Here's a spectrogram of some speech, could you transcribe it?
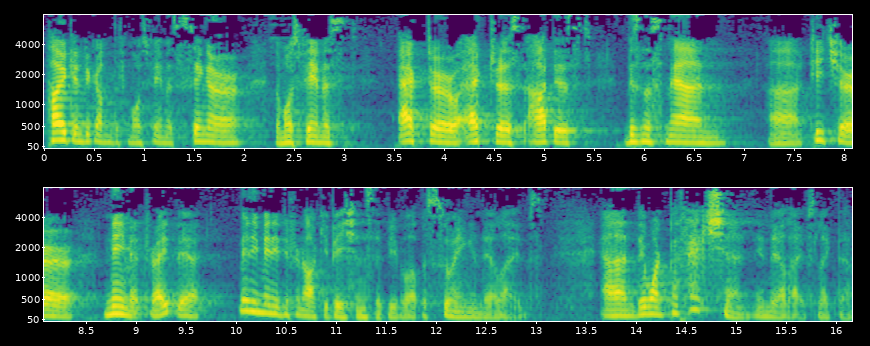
How I can become the most famous singer, the most famous actor or actress, artist, businessman, uh, teacher, name it, right? There many, many different occupations that people are pursuing in their lives. And they want perfection in their lives like that.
